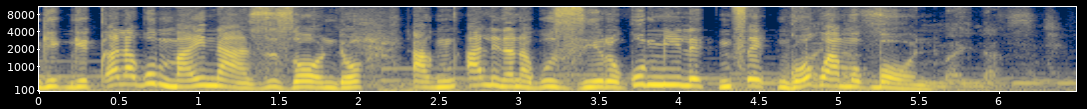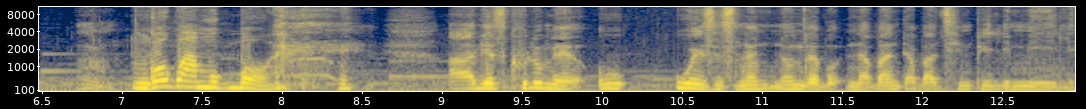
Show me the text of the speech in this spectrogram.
Ngi- ngiqala ku minus izondo angiqali nana ku zero kumile nse ngokwami ukubona. Minus ngokwami ukubona. Ake sikhulume u- uwezi nongcebo nabantu abathi impilo imile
